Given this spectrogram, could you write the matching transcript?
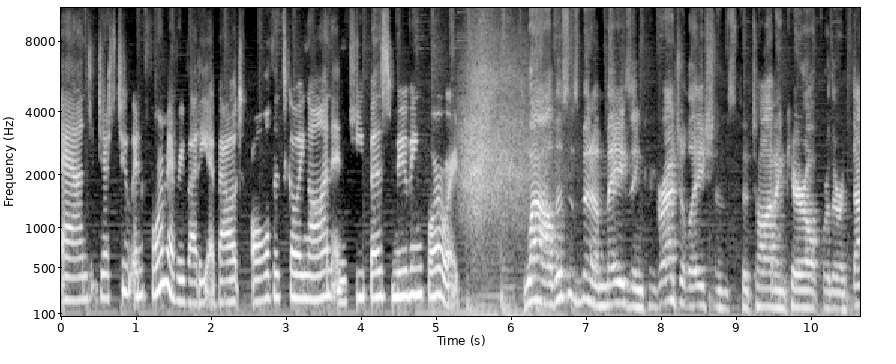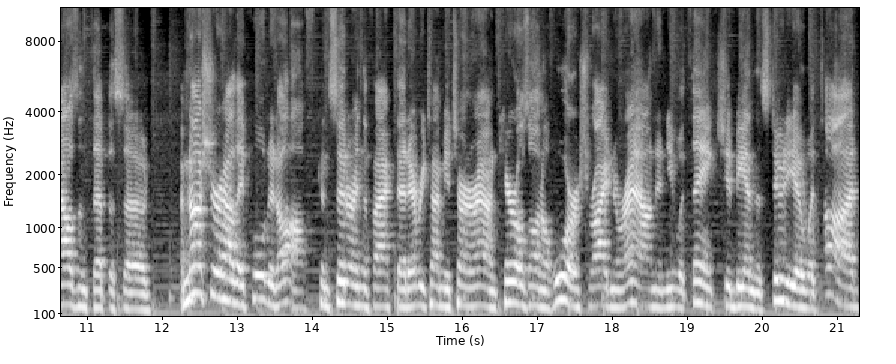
and just to inform everybody about all that's going on and keep us moving forward. Wow, this has been amazing. Congratulations to Todd and Carol for their thousandth episode. I'm not sure how they pulled it off, considering the fact that every time you turn around, Carol's on a horse riding around, and you would think she'd be in the studio with Todd,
